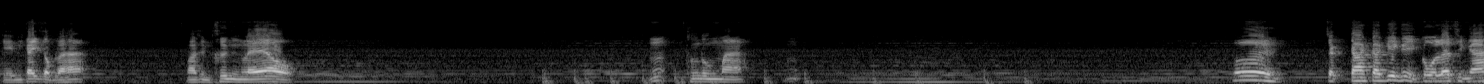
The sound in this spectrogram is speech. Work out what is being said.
เกมใกล้จบแล้วฮะ มาถึงครึ่งหนึ่งแล้วอืมเพิ่งลงมาเฮ้ย จากการการเกี้ยงกันอีกโกนแล้วสินะ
